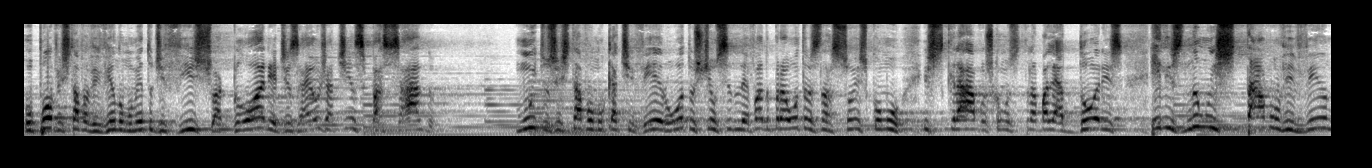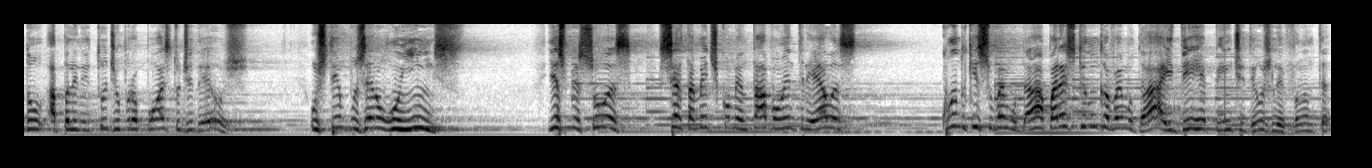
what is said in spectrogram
O povo estava vivendo um momento difícil, a glória de Israel já tinha se passado. Muitos estavam no cativeiro, outros tinham sido levados para outras nações como escravos, como trabalhadores. Eles não estavam vivendo a plenitude e o propósito de Deus. Os tempos eram ruins. E as pessoas certamente comentavam entre elas: quando que isso vai mudar? Parece que nunca vai mudar. E de repente Deus levanta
